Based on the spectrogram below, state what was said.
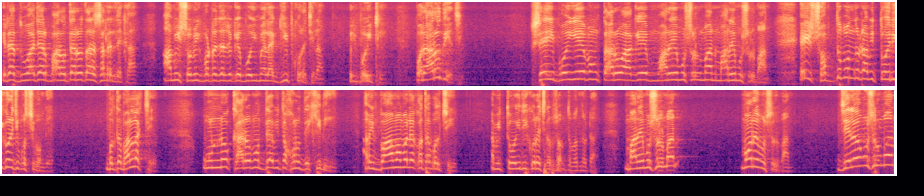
এটা দু হাজার বারো তেরো তেরো সালের লেখা। আমি শ্রমিক ভট্টাচার্যকে বইমেলায় গিফট করেছিলাম, ওই বইটি। পরে আরও দিয়েছি। সেই বইয়ে এবং তারও আগে মারে মুসলমান মারে মুসলমান। এই শব্দবন্ধটা আমি তৈরি করেছি পশ্চিমবঙ্গে। বলতে ভালো লাগছে? অন্য কারও মধ্যে আমি তখনও দেখিনি। আমি বাম আমলের কথা বলছি। আমি তৈরি করেছিলাম শব্দবন্ধটা। মানে মুসলমান, মরে মুসলমান। জেলেও মুসলমান,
